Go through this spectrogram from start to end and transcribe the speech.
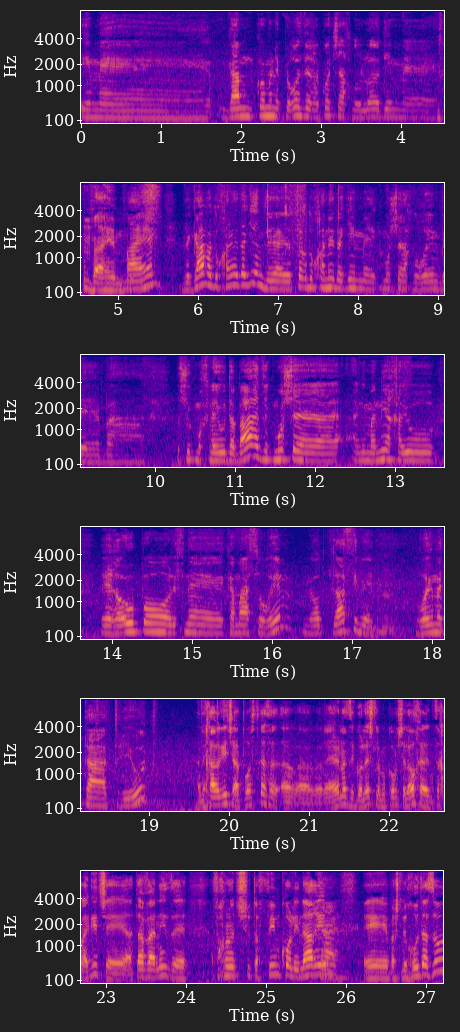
עם אה, גם כל מיני פירות וירקות שאנחנו לא יודעים אה, מה הם? מה הם, וגם הדוכני דגים, זה יותר דוכני דגים אה, כמו שאנחנו רואים בשוק מחנה יהודה בארץ, וכמו שאני מניח היו, ראו פה לפני כמה עשורים, מאוד קלאסי, ורואים את הטריות. אני חייב להגיד שהפודקאסט, הרעיון הזה גולש למקום של האוכל, אני צריך להגיד שאתה ואני זה, הפכנו להיות שותפים קולינריים כן. בשליחות הזו.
